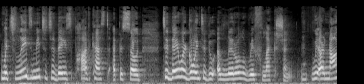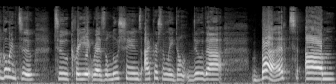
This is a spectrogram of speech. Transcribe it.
which leads me to today's podcast episode. Today we're going to do a little reflection. We are not going to to create resolutions. I personally don't do that. But um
